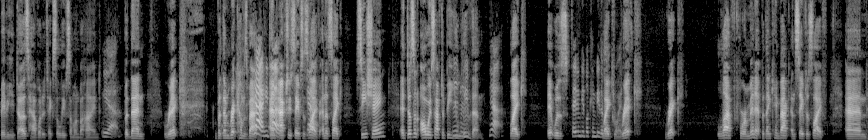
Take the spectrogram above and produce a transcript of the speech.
maybe he does have what it takes to leave someone behind. yeah But then Rick, but then Rick comes back Yeah, and actually saves his life. And it's like, see, Shane, it doesn't always have to be you Mhm. leave them. yeah Like it was saving people can be the like right Rick, Rick left for a minute, but then came back and saved his life. And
